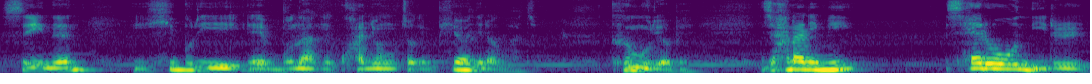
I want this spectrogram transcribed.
쓰이는 이 히브리의 문학의 관용적인 표현이라고 하죠. 그 무렵에 이제 하나님이 새로운 일을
